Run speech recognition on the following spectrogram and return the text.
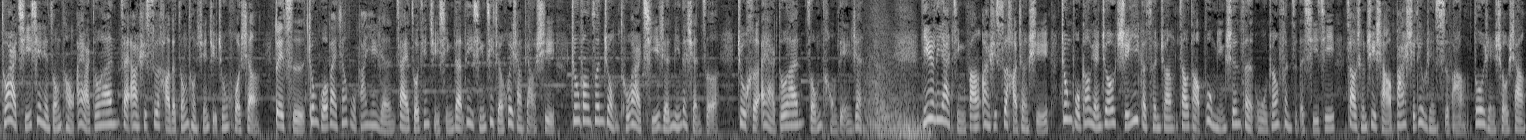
土耳其现任总统埃尔多安在二十四号的总统选举中获胜。对此，中国外交部发言人在昨天举行的例行记者会上表示，中方尊重土耳其人民的选择，祝贺埃尔多安总统连任。尼日利亚警方二十四号证实，中部高原州十一个村庄遭到不明身份武装分子的袭击，造成至少八十六人死亡，多人受伤。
